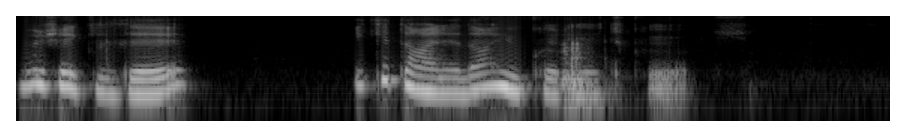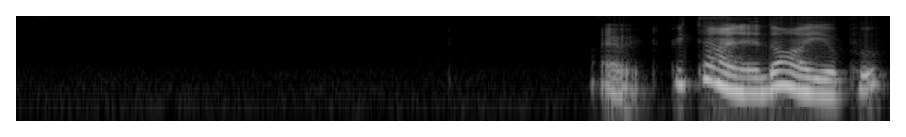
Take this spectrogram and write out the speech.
bu şekilde iki taneden yukarıya çıkıyoruz. Evet bir tane daha yapıp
